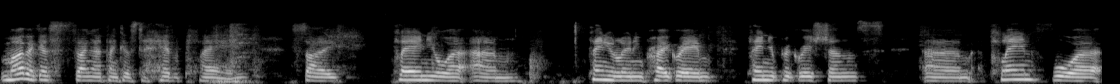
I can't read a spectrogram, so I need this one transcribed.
my biggest thing I think is to have a plan. So plan your um, plan your learning program, plan your progressions, um, plan for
